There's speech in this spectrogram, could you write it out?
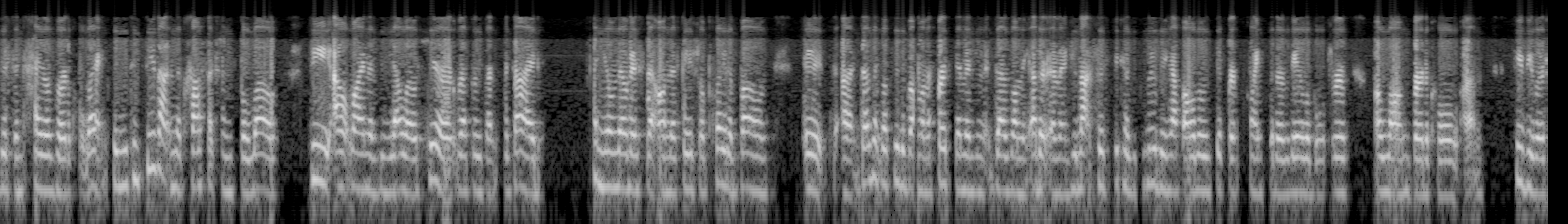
this entire vertical length. And you can see that in the cross sections below. The outline of the yellow here represents the guide. And you'll notice that on the facial plate of bone, it uh, doesn't go through the bone on the first image and it does on the other image. And that's just because it's moving up all those different points that are available through a long vertical um, tubular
